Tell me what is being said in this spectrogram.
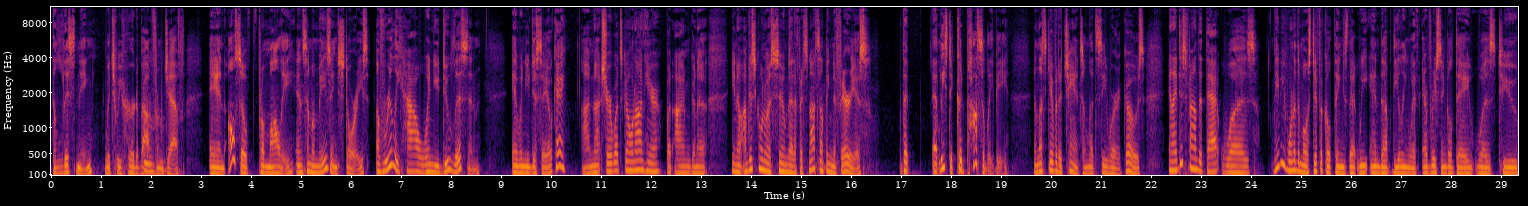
the listening, which we heard about mm-hmm. from Jeff and also from Molly and some amazing stories of really how when you do listen and when you just say, okay, I'm not sure what's going on here, but I'm going to, you know, I'm just going to assume that if it's not something nefarious, that at least it could possibly be. And let's give it a chance and let's see where it goes. And I just found that that was maybe one of the most difficult things that we end up dealing with every single day was to,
